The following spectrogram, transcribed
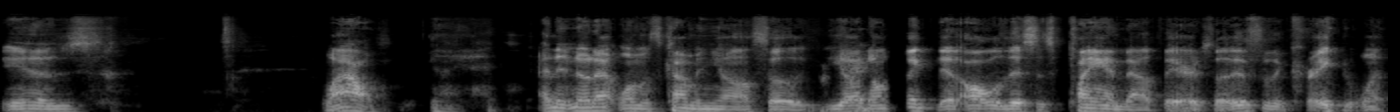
is Wow. I didn't know that one was coming, y'all. So y'all don't think that all of this is planned out there. So this is a great one.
